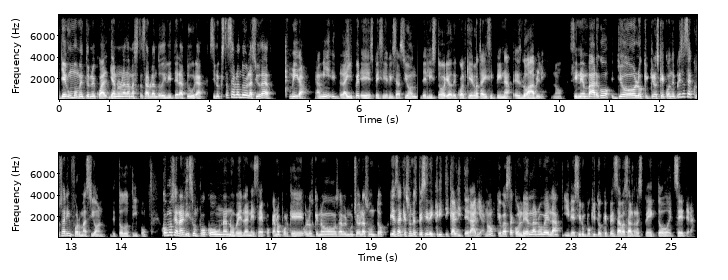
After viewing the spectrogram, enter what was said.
llega un momento en el cual ya no nada más estás hablando de literatura, sino que estás hablando de la ciudad. Mira, a mí la hiperespecialización de la historia o de cualquier otra disciplina es loable, ¿no? Sin embargo, yo lo que creo es que cuando empiezas a cruzar información de todo tipo, ¿cómo se analiza un poco una novela en esa época, ¿no? Porque los que no saben mucho del asunto piensan que es una especie de crítica literaria, ¿no? Que basta con leer la novela y decir un poquito qué pensabas al respecto, etcétera.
